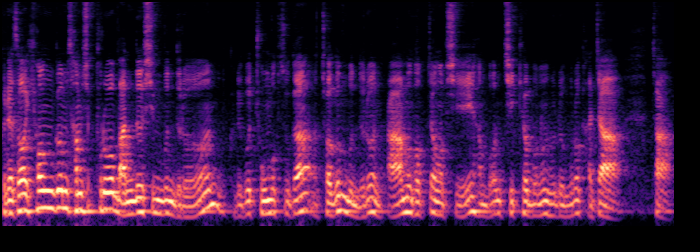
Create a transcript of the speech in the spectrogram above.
그래서 현금 30% 만드신 분들은 그리고 종목수가 적은 분들은 아무 걱정 없이 한번 지켜보는 흐름으로 가자. 자,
